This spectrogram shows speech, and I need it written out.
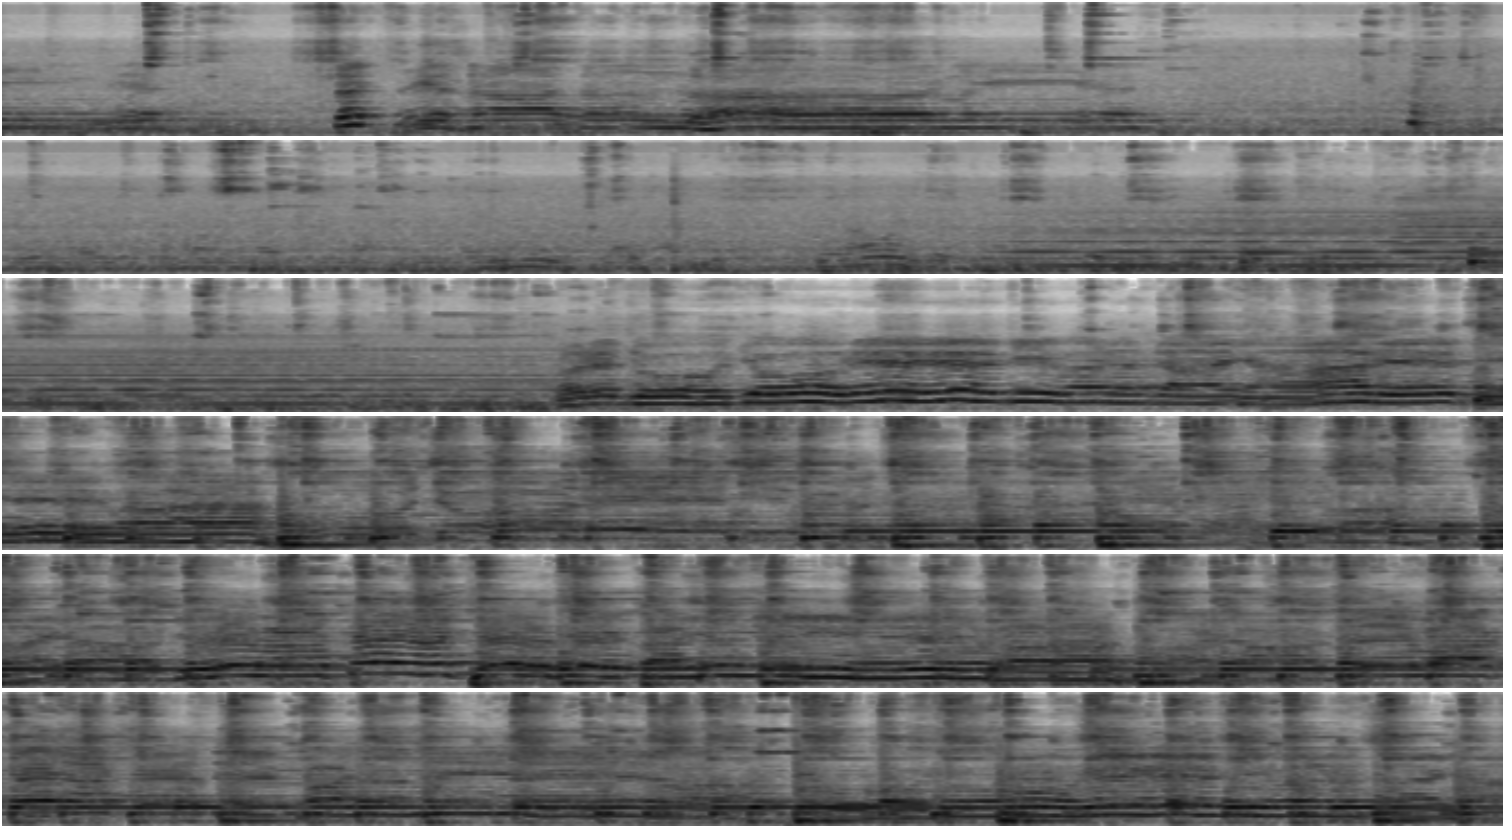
ધર્મની સત્ય સનાતન ધર્મની કરજો જો રે જીવન દયા રે સેવા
